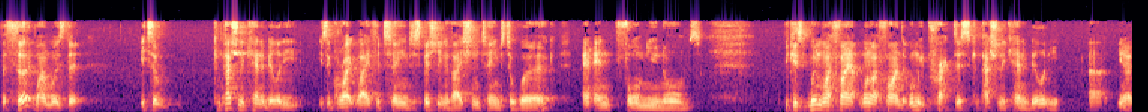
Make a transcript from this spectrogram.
the third one was that it's a compassion accountability is a great way for teams, especially innovation teams, to work and, and form new norms. Because when I find when I find that when we practice compassion accountability, uh, you know,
